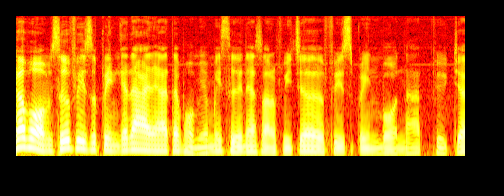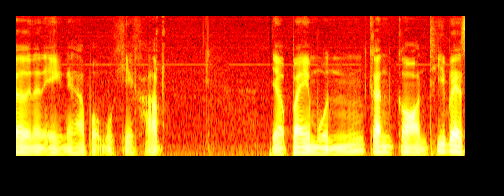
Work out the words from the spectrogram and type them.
ครับผมซื้อฟรีสปินก็ได้นะครับแต่ผมยังไม่ซื้อเนี่ยสำหรับฟีเจอร์ฟรีสปินโบนัสฟิวเจอร์นั่นเองนะครับผมโอเคครับ เดี๋ยวไปหมุนกันก่อนที่เบส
